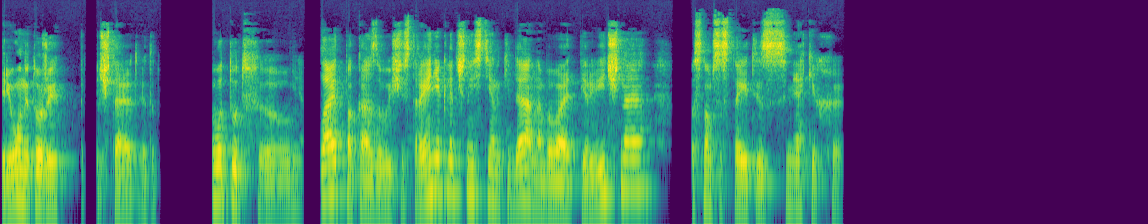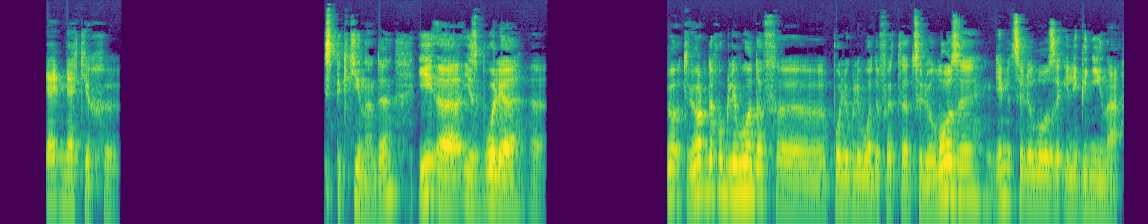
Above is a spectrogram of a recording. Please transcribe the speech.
перионы тоже предпочитают этот. Вот тут у меня слайд, показывающий строение клеточной стенки. Да, она бывает первичная, в основном состоит из мягких э, мягких э, из пектина, да, и э, из более э, твердых углеводов, э, полиуглеводов это целлюлозы, гнина.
